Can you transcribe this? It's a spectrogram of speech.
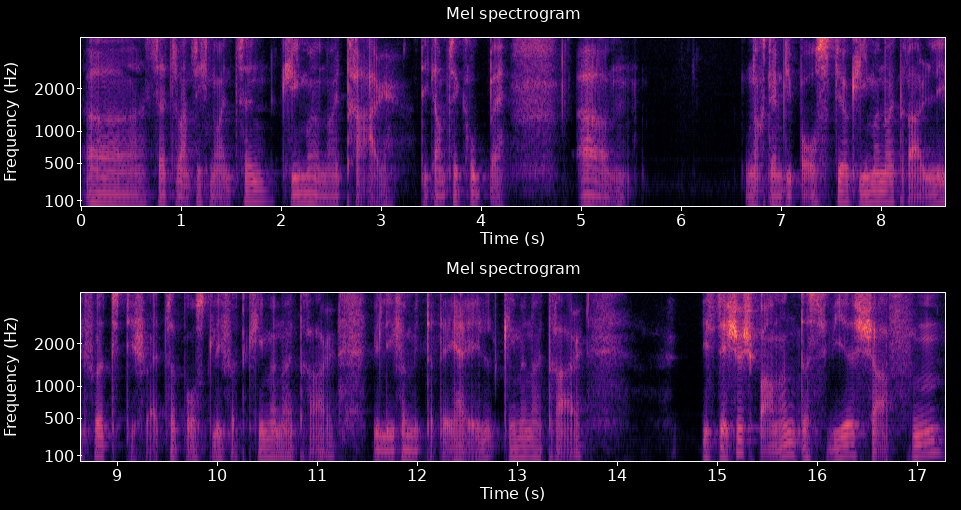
äh, seit 2019 klimaneutral, die ganze Gruppe. Ähm, nachdem die Post ja klimaneutral liefert, die Schweizer Post liefert klimaneutral, wir liefern mit der DHL klimaneutral, ist es schon spannend, dass wir es schaffen,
